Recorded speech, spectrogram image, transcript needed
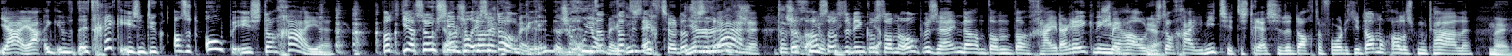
Ja, ja. ik- Het gekke is natuurlijk, als het open is, dan ga je. Want ja, zo simpel is het ook. opmerking. Dat is een goede dat, dat is echt zo. Dat Ja, is het dat is- rare. dat is als, als de winkels dan open zijn, dan, dan, dan ga je daar rekening mee houden. Dus dan ga je niet zitten stressen de dag ervoor... dat je dan nog alles moet halen. Nee.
